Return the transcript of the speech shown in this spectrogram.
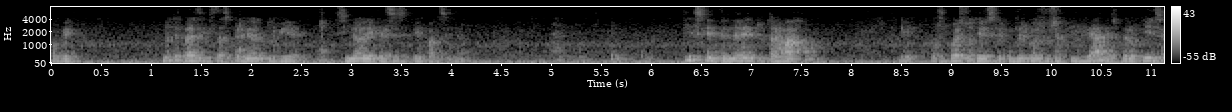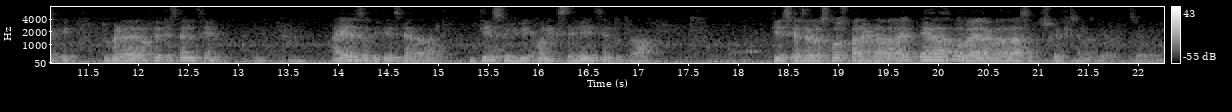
Ok, ¿no te parece que estás perdiendo tu vida si no dedicas ese tiempo al Señor? Tienes que entender en tu trabajo, eh, por supuesto tienes que cumplir con tus actividades, pero piensa que tu verdadero jefe está en el cielo. A él es el que tienes que agradar y tienes que vivir con excelencia en tu trabajo. Tienes que hacer las cosas para agradar a él y agradándolo a él agradarás a tus jefes en la tierra, seguro.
